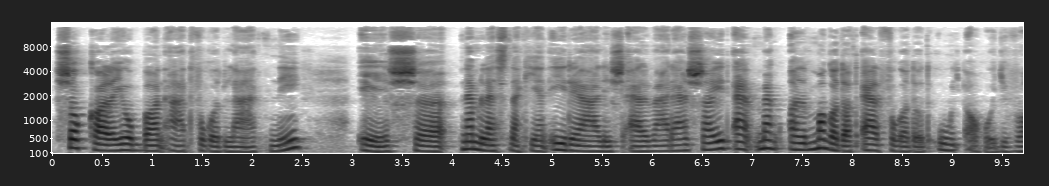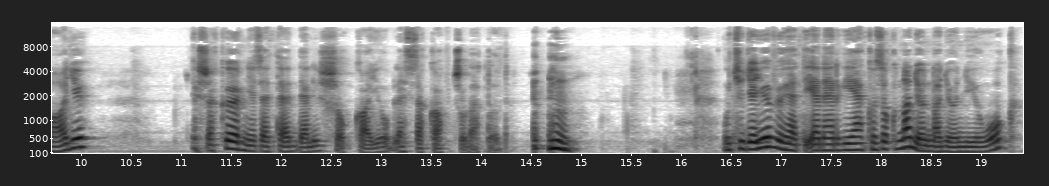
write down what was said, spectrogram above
sokkal jobban át fogod látni, és nem lesznek ilyen irreális elvárásaid, el, meg, magadat elfogadod úgy, ahogy vagy, és a környezeteddel is sokkal jobb lesz a kapcsolatod. Úgyhogy a jövő heti energiák azok nagyon-nagyon jók,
